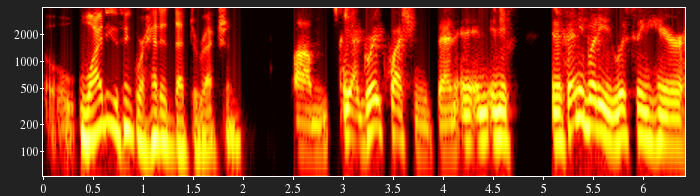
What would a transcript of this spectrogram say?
why do you think we're headed that direction? Um, yeah, great question, Ben. And, and, if and if anybody listening here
